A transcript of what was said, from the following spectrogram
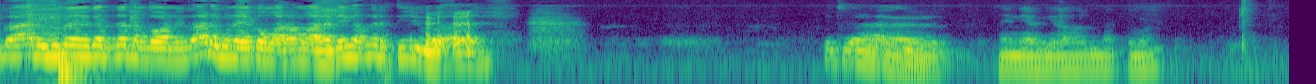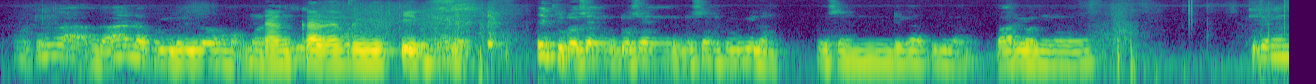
nggak ada gunanya kata datang kawan nggak ada gunanya kau marah-marah dia nggak ngerti juga ada. Itu lah senior gila hormat tuh bang aku nggak nggak ada aku gila-gila orang Mak. dangkal yang primitif itu dosen dosen dosen aku bilang dosen DKP bilang Pak Aryon namanya. Kita kan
